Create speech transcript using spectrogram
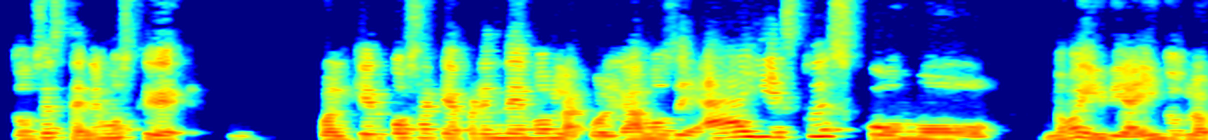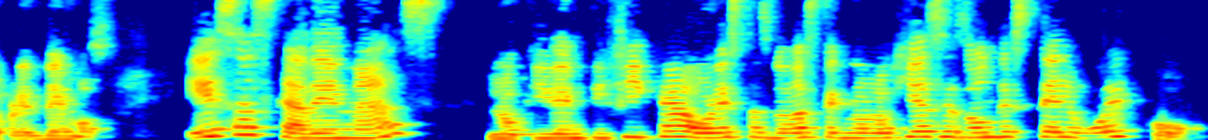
Entonces tenemos que, cualquier cosa que aprendemos la colgamos de, ay, esto es como, ¿no? Y de ahí nos lo aprendemos. Esas cadenas, lo que identifica ahora estas nuevas tecnologías es dónde está el hueco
